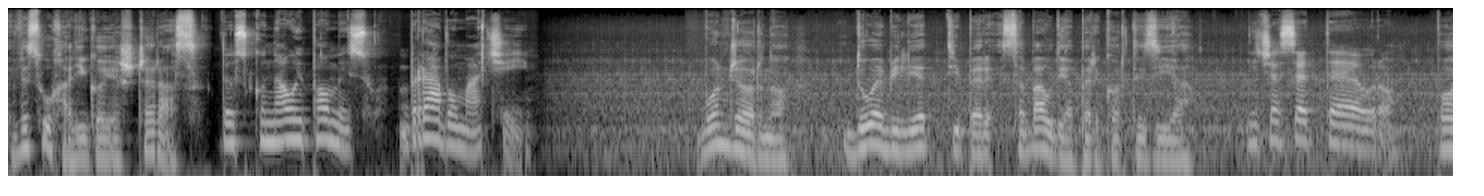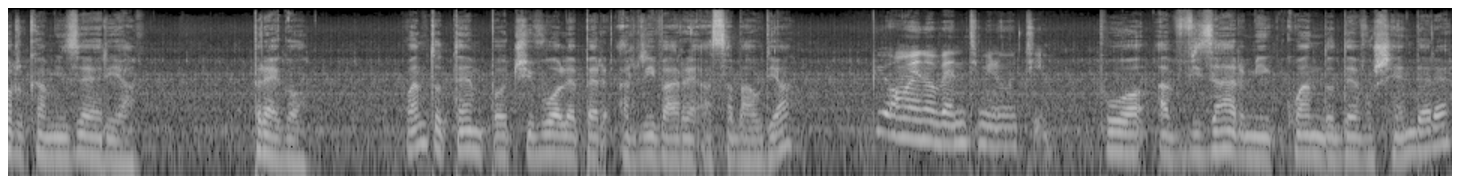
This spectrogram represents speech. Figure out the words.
wysłuchali go jeszcze raz. Doskonały pomysł. Brawo Maciej. Buongiorno, due biglietti per Sabaudia per cortesia. 17 euro. Porca miseria. Prego. Quanto tempo ci vuole per arrivare a Sabaudia? Più o meno 20 minuti. Può avvisarmi quando devo scendere?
